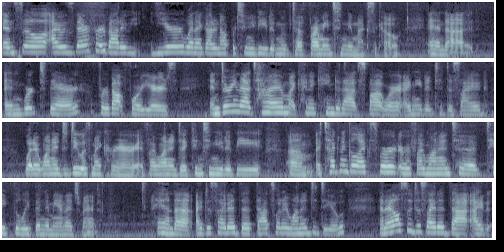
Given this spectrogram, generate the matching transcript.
And so I was there for about a year when I got an opportunity to move to Farmington, New Mexico, and uh, and worked there for about four years. And during that time, I kind of came to that spot where I needed to decide what I wanted to do with my career. If I wanted to continue to be um, a technical expert, or if I wanted to take the leap into management. And uh, I decided that that's what I wanted to do. And I also decided that I'd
